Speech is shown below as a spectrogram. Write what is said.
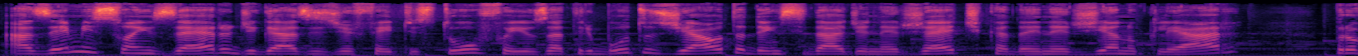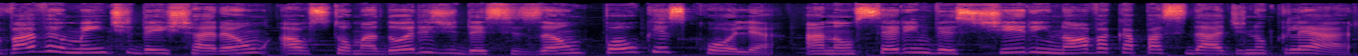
as emissões zero de gases de efeito estufa e os atributos de alta densidade energética da energia nuclear provavelmente deixarão aos tomadores de decisão pouca escolha, a não ser investir em nova capacidade nuclear.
